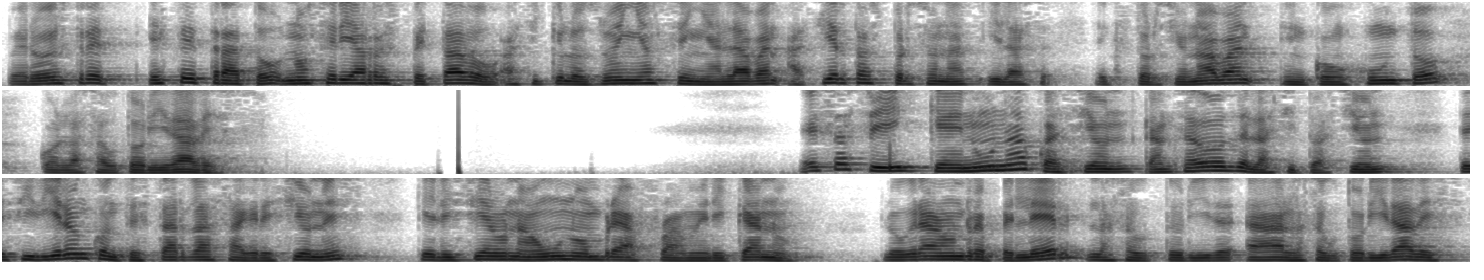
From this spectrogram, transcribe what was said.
Pero este, este, trato no sería respetado, así que los dueños señalaban a ciertas personas y las extorsionaban en conjunto con las autoridades. Es así que en una ocasión, cansados de la situación, decidieron contestar las agresiones que le hicieron a un hombre afroamericano. Lograron repeler a las autoridades,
